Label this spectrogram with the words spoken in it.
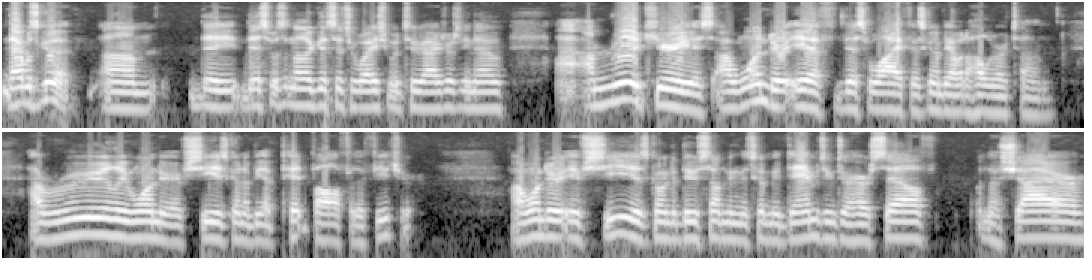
that was good. Um, the this was another good situation with two actors. You know, I, I'm really curious. I wonder if this wife is going to be able to hold her tongue. I really wonder if she is going to be a pitfall for the future. I wonder if she is going to do something that's going to be damaging to herself, the Shire,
